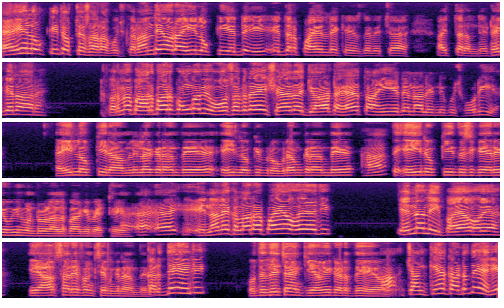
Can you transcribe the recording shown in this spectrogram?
ਇਹੀ ਲੋਕੀ ਤੇ ਉੱਥੇ ਸਾਰਾ ਕੁਝ ਕਰਾਉਂਦੇ ਆ ਔਰ ਇਹੀ ਲੋਕੀ ਇੱਧ- ਇੱਧਰ ਪਾਇਲ ਦੇ ਕੇਸ ਦੇ ਵਿੱਚ ਅੱਜ ਧਰਮ ਦੇ ਠੇਕੇਦਾਰ ਹੈ। ਪਰ ਮੈਂ ਬਾਰ-ਬਾਰ ਕਹੂੰਗਾ ਵੀ ਹੋ ਸਕਦਾ ਇਹ ਸ਼ਾਇਦ ਇਹ ਜਾਟ ਹੈ ਤਾਂ ਹੀ ਇਹਦੇ ਨਾਲ ਇੰਨੀ ਕੁਝ ਹੋ ਰਹੀ ਹੈ। ਇਹੀ ਲੋਕੀ ਰਾਮਲੀਲਾ ਕਰਾਉਂਦੇ ਆ ਇਹੀ ਲੋਕੀ ਪ੍ਰੋਗਰਾਮ ਕਰਾਉਂਦੇ ਆ ਤੇ ਇਹੀ ਲੋਕੀ ਤੁਸੀਂ ਕਹਿ ਰਹੇ ਹੋ ਵੀ ਹੁਣ ਰੋਲਾ ਲਪਾ ਕੇ ਬੈਠੇ ਆ ਇਹ- ਇਹ- ਇਹਨਾਂ ਨੇ ਖਲਾਰਾ ਪਾਇਆ ਹੋਇਆ ਜੀ। ਇਹਨਾਂ ਨਹੀਂ ਪਾਇਆ ਹੋਇਆ। ਇਹ ਆਪ ਸਾਰੇ ਫੰਕਸ਼ਨ ਕਰਾਉਂਦੇ ਨੇ। ਕਰਦੇ ਆ ਜੀ। ਉਹਦੇ ਤੇ ਝਾਂਕੀਆਂ ਵੀ ਕੱਢਦੇ ਆ ਹਾਂ ਚੰਕੀਆਂ ਕੱਢਦੇ ਆ ਜੀ।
